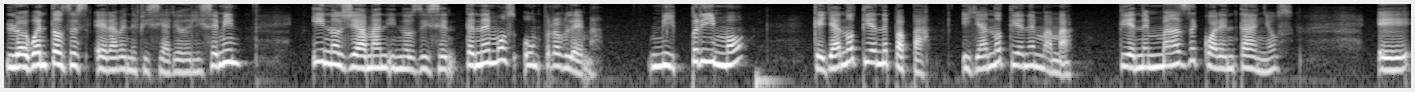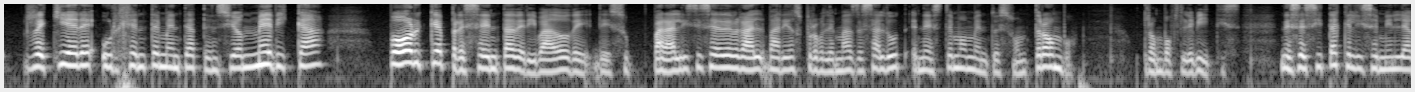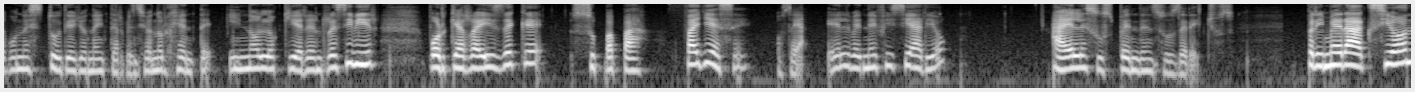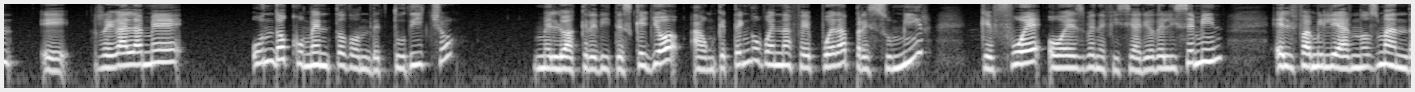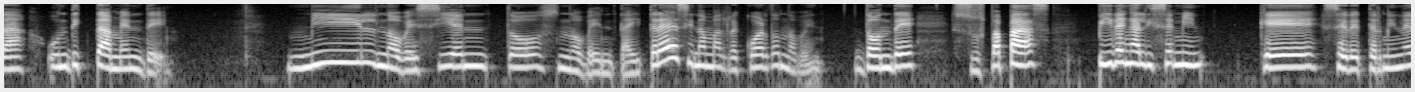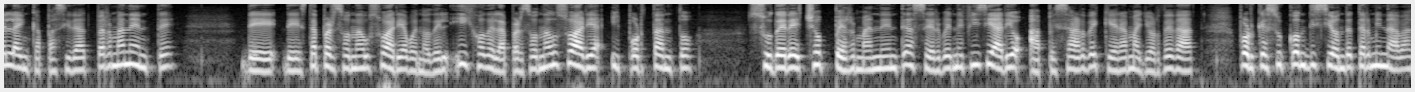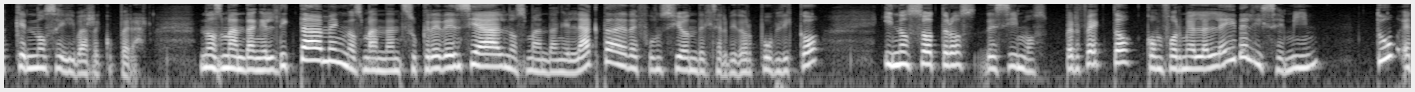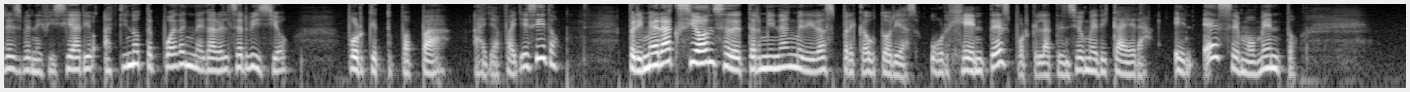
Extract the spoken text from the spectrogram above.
Luego entonces era beneficiario del ICEMIN y nos llaman y nos dicen, tenemos un problema. Mi primo, que ya no tiene papá y ya no tiene mamá, tiene más de 40 años, eh, requiere urgentemente atención médica porque presenta, derivado de, su parálisis cerebral, varios problemas de salud. En este momento es un trombo, tromboflebitis necesita que el ICEMIN le haga un estudio y una intervención urgente y no lo quieren recibir porque a raíz de que su papá fallece, o sea, el beneficiario, a él le suspenden sus derechos. Primera acción, eh, regálame un documento donde tu dicho me lo acredites, que yo, aunque tengo buena fe, pueda presumir que fue o es beneficiario del ICEMIN, el familiar nos manda un dictamen de 1993, si no mal recuerdo, donde sus papás piden al ICEMIN que se determine la incapacidad permanente de, de, esta persona usuaria, bueno, del hijo de la persona usuaria y por tanto su derecho permanente a ser beneficiario a pesar de que era mayor de edad, porque su condición determinaba que no se iba a recuperar. Nos mandan el dictamen, nos mandan su credencial, nos mandan el acta de defunción del servidor público y nosotros decimos, perfecto, conforme a la ley del ICEMIN, tú eres beneficiario, a ti no te pueden negar el servicio porque tu papá haya fallecido. Primera acción, se determinan medidas precautorias urgentes, porque la atención médica era en ese momento.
